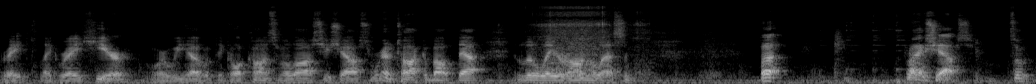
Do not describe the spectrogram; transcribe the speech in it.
right, like right here, where we have what they call constant velocity shafts. We're going to talk about that a little later on in the lesson. But drive shafts. So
